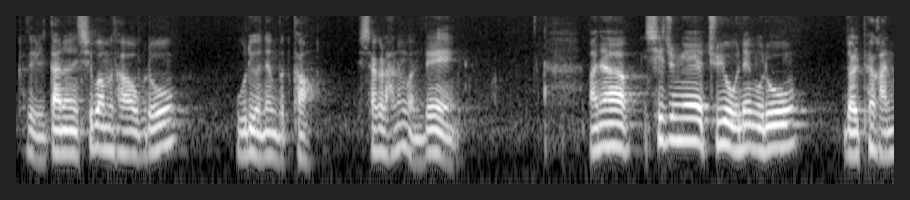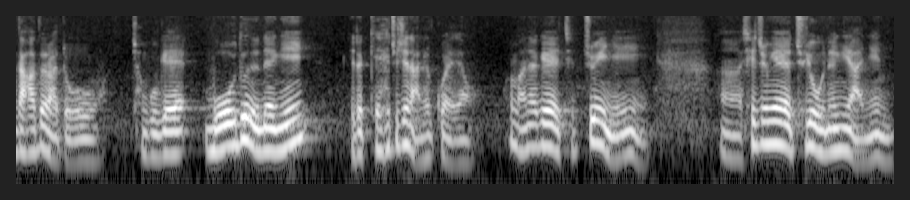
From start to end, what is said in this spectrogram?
그래서 일단은 시범 사업으로 우리 은행부터 시작을 하는 건데 만약 시중의 주요 은행으로 넓혀간다 하더라도 전국의 모든 은행이 이렇게 해주진 않을 거예요. 만약에 집주인이 어, 시중의 주요 은행이 아닌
